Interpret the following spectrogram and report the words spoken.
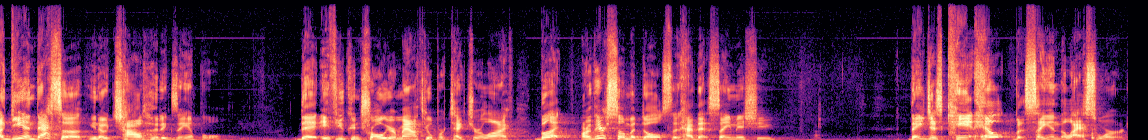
Again, that's a you know, childhood example that if you control your mouth, you'll protect your life. But are there some adults that have that same issue? They just can't help but saying the last word.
